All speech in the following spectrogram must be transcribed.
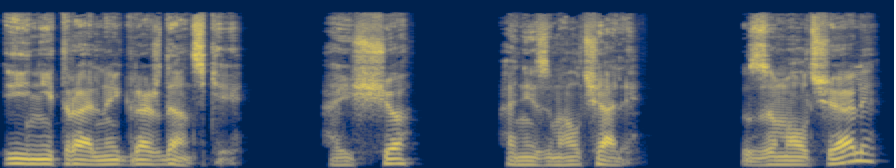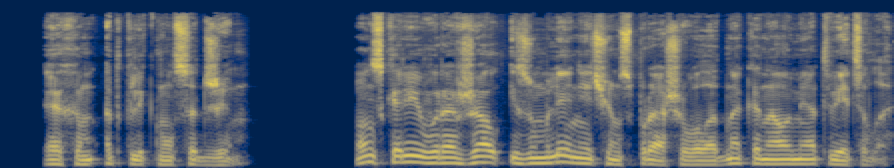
и нейтральные гражданские. А еще они замолчали. Замолчали? — эхом откликнулся Джим. Он скорее выражал изумление, чем спрашивал, однако Наоми ответила.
